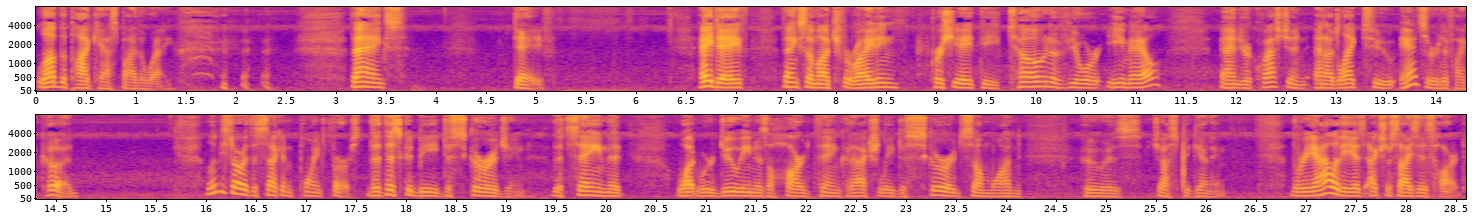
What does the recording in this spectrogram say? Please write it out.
Love the podcast, by the way. Thanks, Dave. Hey, Dave. Thanks so much for writing. Appreciate the tone of your email and your question, and I'd like to answer it if I could. Let me start with the second point first that this could be discouraging, that saying that what we're doing is a hard thing could actually discourage someone who is just beginning. The reality is, exercise is hard.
